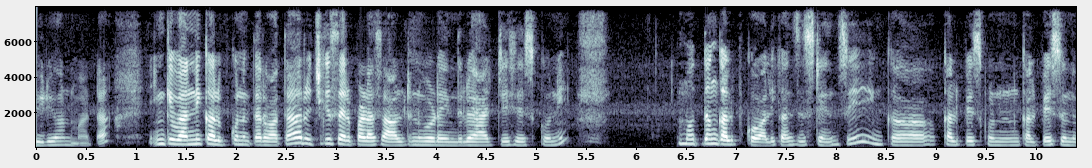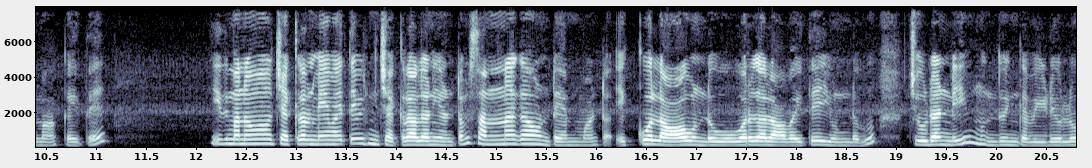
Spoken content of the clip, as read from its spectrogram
వీడియో అనమాట ఇంక ఇవన్నీ కలుపుకున్న తర్వాత రుచికి సరిపడా సాల్ట్ని కూడా ఇందులో యాడ్ చేసేసుకొని మొత్తం కలుపుకోవాలి కన్సిస్టెన్సీ. ఇంకా కలిపేసుకు కలిపేస్తుంది మా అక్క అయితే ఇది మనం చక్రాలు మేమైతే వీటిని చక్రాలు అని అంటాం. సన్నగా ఉంటాయి అన్నమాట ఎక్కువ లావ్ ఉండవు. ఓవర్గా లావ్ అయితే ఇవి ఉండవు. చూడండి ముందు ఇంకా వీడియోలో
